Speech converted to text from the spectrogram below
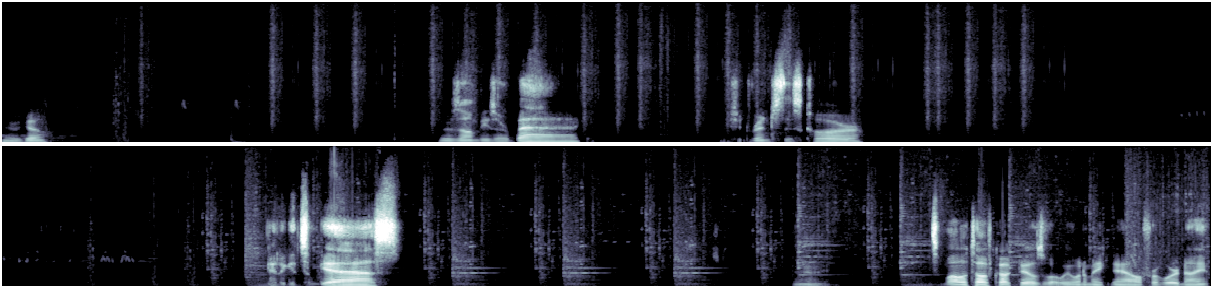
There we go. The zombies are back. We should wrench this car. Get some gas. Alright. Some Molotov cocktails is what we want to make now for Horde Night.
